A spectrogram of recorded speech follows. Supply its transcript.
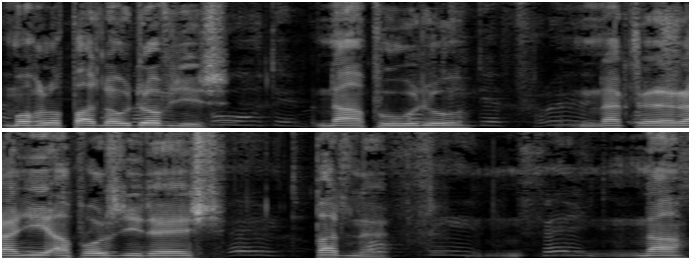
mohlo padnout dovnitř na půdu, na které raní a pozdní déšť padne. Na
